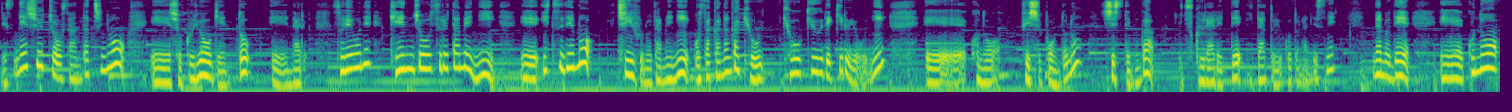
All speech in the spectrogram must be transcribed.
ですね州長さんたちの、えー、食料源と、えー、なるそれをね献上するために、えー、いつでもチーフのためにお魚が供給できるように、えー、このフィッシュポンドのシステムが作られていたということなんですね。なので、えー、この、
